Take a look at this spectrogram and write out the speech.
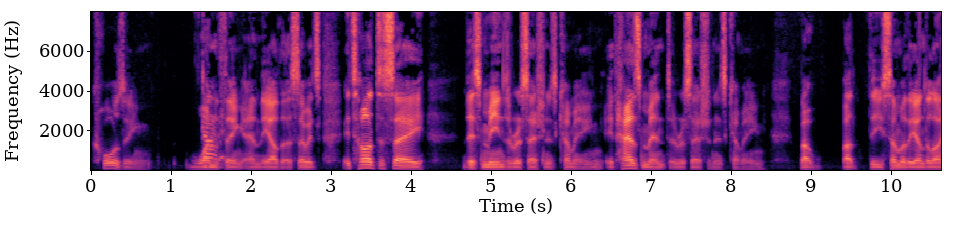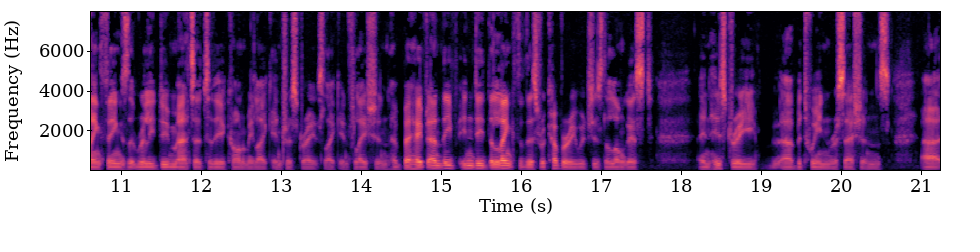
causing one thing and the other. So it's it's hard to say this means a recession is coming. It has meant a recession is coming, but but the some of the underlying things that really do matter to the economy, like interest rates, like inflation, have behaved, and the, indeed the length of this recovery, which is the longest in history uh, between recessions uh,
